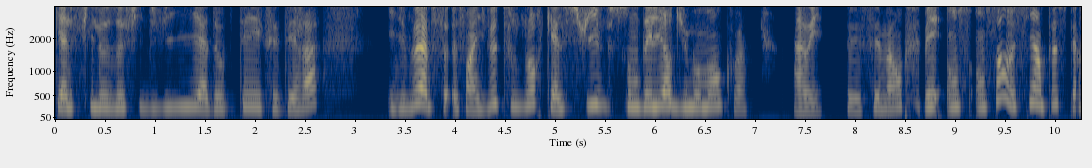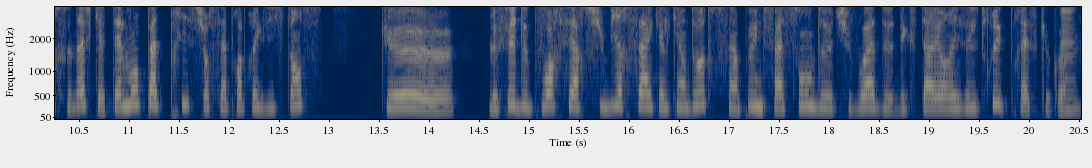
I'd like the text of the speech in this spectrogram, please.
quelle philosophie de vie adopter, etc., il veut, enfin, il veut toujours qu'elle suive son délire du moment, quoi. Ah oui. C'est marrant. Mais on, on sent aussi un peu ce personnage qui a tellement pas de prise sur sa propre existence que euh, le fait de pouvoir faire subir ça à quelqu'un d'autre, c'est un peu une façon de, tu vois, de, d'extérioriser le truc presque, quoi. Mm.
